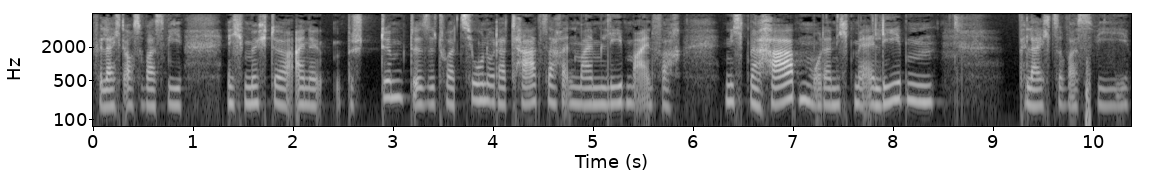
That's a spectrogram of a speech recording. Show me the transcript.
Vielleicht auch sowas wie, ich möchte eine bestimmte Situation oder Tatsache in meinem Leben einfach nicht mehr haben oder nicht mehr erleben. Vielleicht sowas wie,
